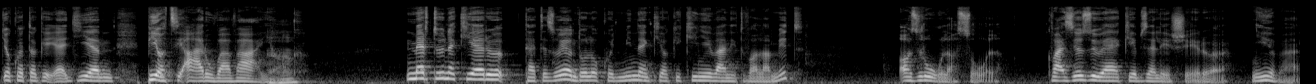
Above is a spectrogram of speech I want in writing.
gyakorlatilag egy ilyen piaci áruvá váljak. Aha. Mert ő neki erről, tehát ez olyan dolog, hogy mindenki, aki kinyilvánít valamit, az róla szól. Kvázi az ő elképzeléséről. Nyilván.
